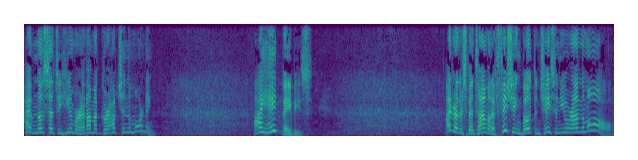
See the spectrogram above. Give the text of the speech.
I have no sense of humor and I'm a grouch in the morning. I hate babies. I'd rather spend time on a fishing boat than chasing you around the mall.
